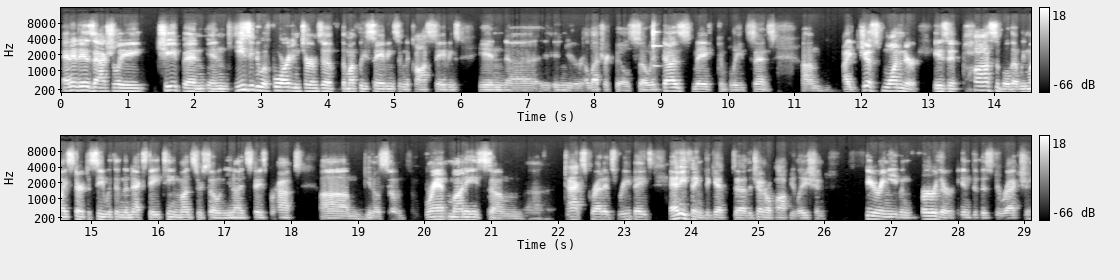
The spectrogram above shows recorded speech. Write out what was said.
and it is actually cheap and, and easy to afford in terms of the monthly savings and the cost savings in uh, in your electric bills. So it does make complete sense. Um, I just wonder, is it possible that we might start to see within the next 18 months or so in the United States, perhaps, um, you know, some, grant money, some uh, tax credits, rebates, anything to get uh, the general population steering even further into this direction.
